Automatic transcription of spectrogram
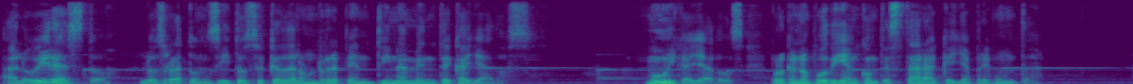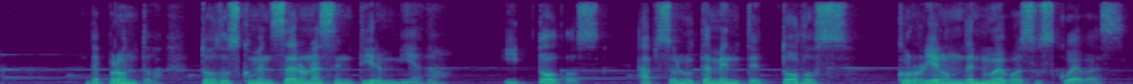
Al oír esto, los ratoncitos se quedaron repentinamente callados. Muy callados, porque no podían contestar a aquella pregunta. De pronto, todos comenzaron a sentir miedo, y todos, absolutamente todos, corrieron de nuevo a sus cuevas,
